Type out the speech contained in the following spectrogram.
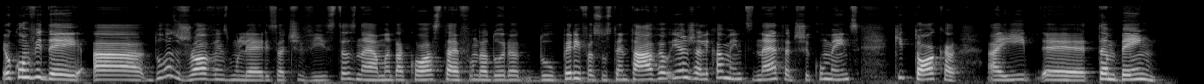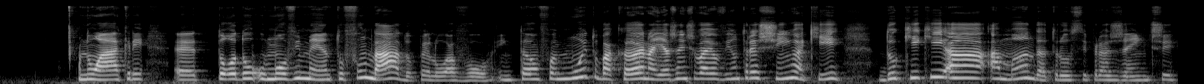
Eu convidei a duas jovens mulheres ativistas, né? Amanda Costa é fundadora do Perifa Sustentável e Angélica Mendes, neta de Chico Mendes, que toca aí é, também no Acre é, todo o movimento fundado pelo avô. Então foi muito bacana e a gente vai ouvir um trechinho aqui do que, que a Amanda trouxe para gente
